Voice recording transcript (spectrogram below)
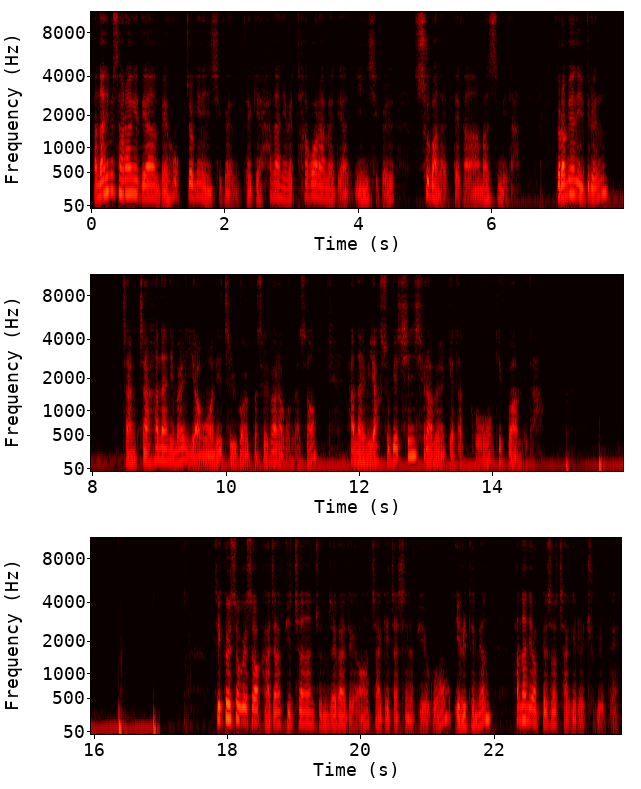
하나님의 사랑에 대한 매혹적인 인식은 대개 하나님의 탁월함에 대한 인식을 수반할 때가 많습니다. 그러면 이들은 장차 하나님을 영원히 즐거울 것을 바라보면서 하나님의 약속의 신실함을 깨닫고 기뻐합니다. 티끌 속에서 가장 비천한 존재가 되어 자기 자신을 비우고 이를테면 하나님 앞에서 자기를 죽일 때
